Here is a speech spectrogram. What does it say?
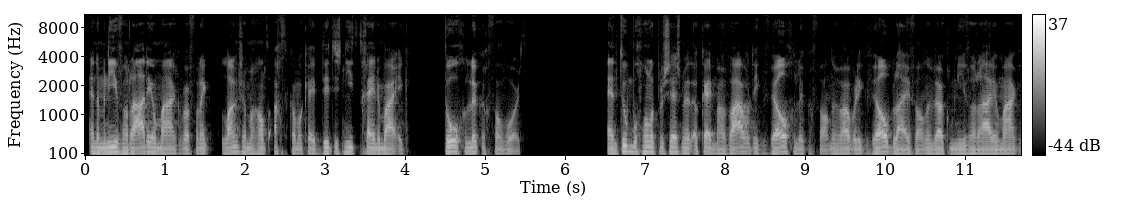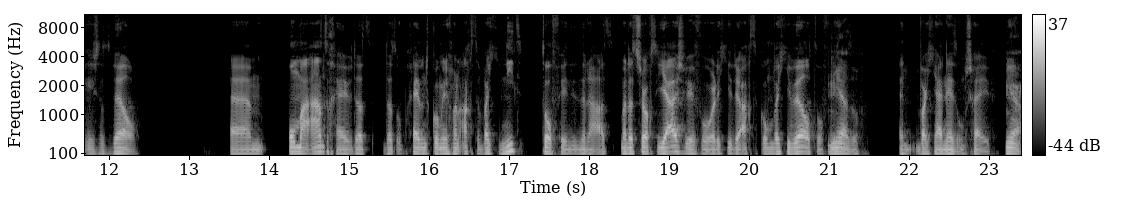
en een manier van radio maken... waarvan ik langzamerhand achterkwam... oké, dit is niet hetgene waar ik dolgelukkig van word. En toen begon het proces met... oké, maar waar word ik wel gelukkig van? En waar word ik wel blij van? En welke manier van radio maken is dat wel? Ehm, om maar aan te geven dat, dat op een gegeven moment kom je gewoon achter... wat je niet tof vindt, inderdaad. Maar dat zorgt er juist weer voor dat je erachter komt... wat je wel tof vindt. Ja, toch? En wat jij net omschreef. Ja.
